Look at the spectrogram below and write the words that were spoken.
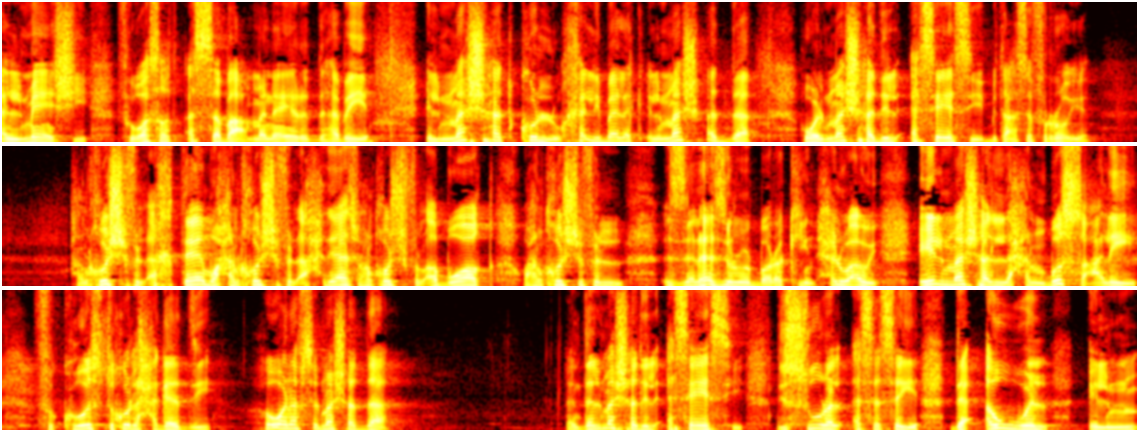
الماشي في وسط السبع مناير الذهبية. المشهد كله خلي بالك المشهد ده هو المشهد الأساسي بتاع سفر الرؤيا. هنخش في الأختام وهنخش في الأحداث وهنخش في الأبواق وهنخش في الزلازل والبراكين. حلو قوي. إيه المشهد اللي هنبص عليه في وسط كل الحاجات دي؟ هو نفس المشهد ده. لأن ده المشهد الأساسي. دي الصورة الأساسية. ده أول ال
